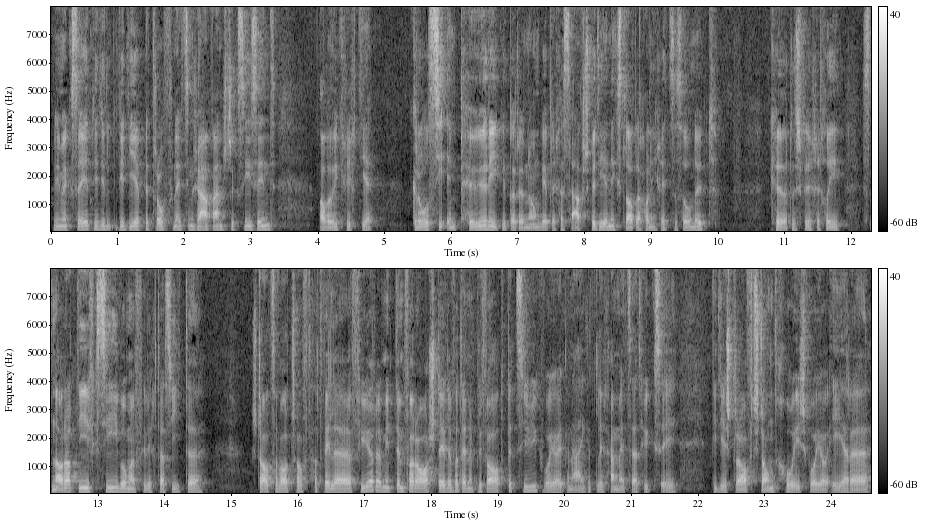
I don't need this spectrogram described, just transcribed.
wie man sieht, wie die, wie die Betroffenen jetzt im Schaufenster sind, aber wirklich die grosse Empörung über einen angeblichen Selbstbedienungsladen habe ich jetzt so nicht gehört. Das war vielleicht ein bisschen das Narrativ, wo man vielleicht auch seit Staatsanwaltschaft hat wollen führen mit dem Voranstellen von diesen Privatbezügen, wo ja eben eigentlich, haben wir jetzt heute gesehen, wie die Strafe zustande gekommen ist, wo ja eher eine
